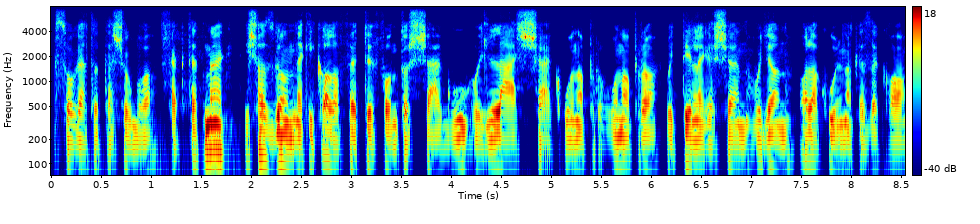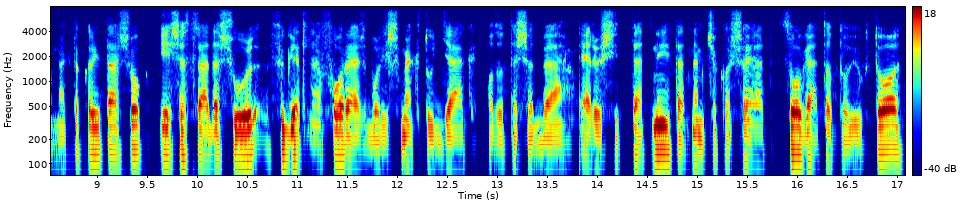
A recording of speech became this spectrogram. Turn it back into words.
szolgáltatásokba fektetnek, és azt gondolom nekik alapvető fontosságú, hogy lássák hónapról hónapra, hogy ténylegesen hogyan alakulnak ezek a megtakarítások, és ezt ráadásul független forrásból is meg tudják adott esetben erősítetni, tehát nem csak a saját szolgáltatójuktól,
